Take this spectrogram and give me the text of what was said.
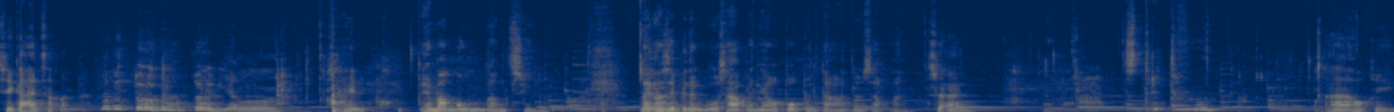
Chikahan sa parlor. Nabit tulog na tulog yung sa cellphone. Eh, magunggangs yun. Dahil kasi pinag-uusapan niya ako pupunta ka doon sa kan. Saan? Street food. Ah, okay.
